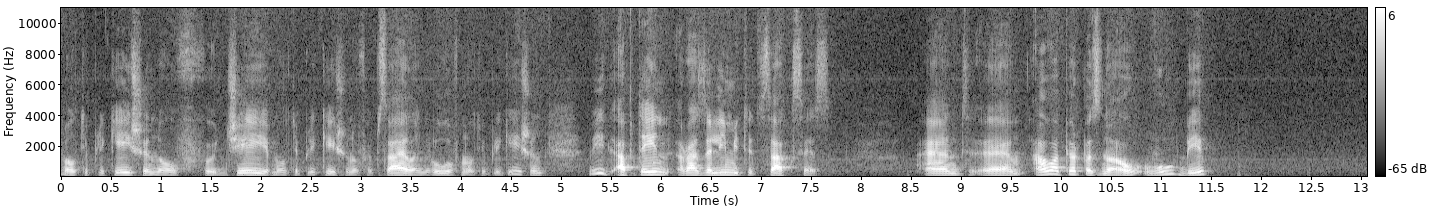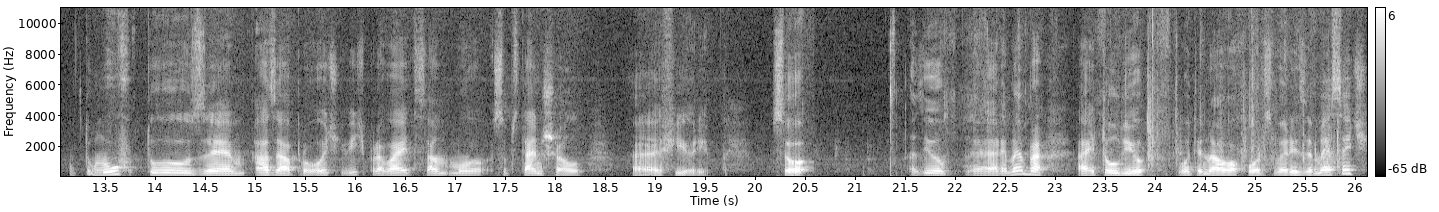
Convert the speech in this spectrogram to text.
multiplication of j, multiplication of epsilon, rule of multiplication, we obtain rather limited success. And um, our purpose now will be to move to the other approach, which provides some more substantial uh, theory. So, as you uh, remember, I told you what in our course there is a message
